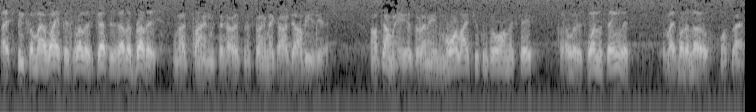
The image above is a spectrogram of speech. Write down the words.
I speak for my wife as well as Gus's other brothers. Well, that's fine, Mr. Harris, and it's going to make our job easier. Now, tell me, is there any more light you can throw on this case? Well, there's one thing that you might want to know. What's that?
